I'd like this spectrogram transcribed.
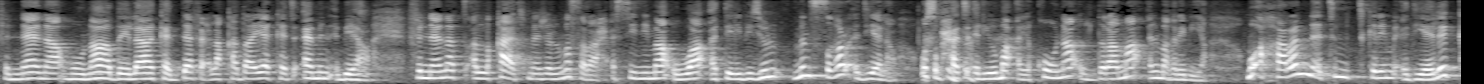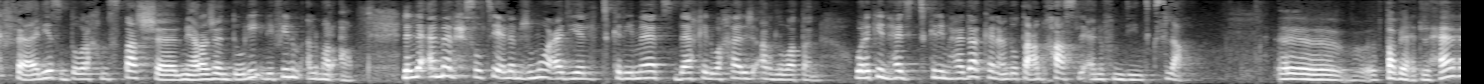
فنانة مناضلة كتدافع على قضايا كتأمن بها. فنانة تالقات في مجال المسرح السينما والتلفزيون من الصغر ديالها. وصبحت اليوم أيقونة للدراما المغربية. مؤخرا تم التكريم ديالك فعاليه الدورة 15 المهرجان الدولي لفيلم المرأة. لاله امال حصلتي على مجموعة ديال التكريمات داخل وخارج أرض الوطن ولكن هذا التكريم هذا كان عنده طعم خاص لأنه في مدينه كسلا أه بطبيعة الحال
